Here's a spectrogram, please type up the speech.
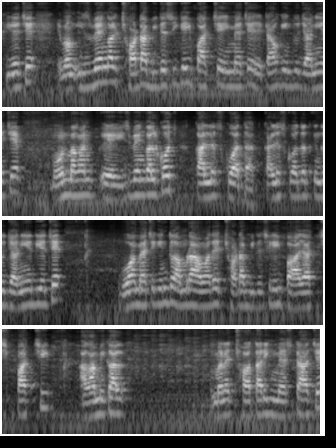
ফিরেছে এবং ইস্টবেঙ্গল ছটা বিদেশিকেই পাচ্ছে এই ম্যাচে, এটাও কিন্তু জানিয়েছে Mohun Bagan East Bengal coach Carlos Cuadrat Carlos Cuadrat কিন্তু জানিয়ে দিয়েছে, গোয়া ম্যাচে কিন্তু আমরা আমাদের ছটা বিদেশিকেই পাওয়া যাচ্ছে পাচ্ছি। আগামীকাল মানে ছ তারিখ ম্যাচটা আছে,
